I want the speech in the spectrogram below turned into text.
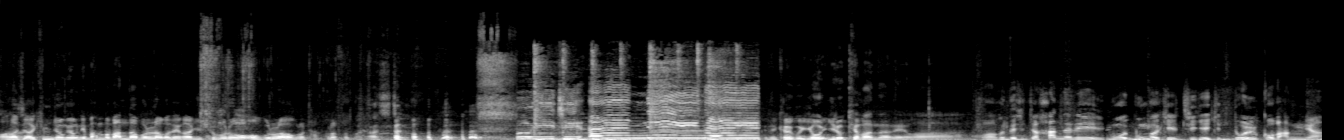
아 나 진짜 김종국 형님 한 번 만나보려고 내가 유튜브로 어그로 어그로 다 끌었었거든. 아 진짜? 근데 결국 요- 이렇게 만나네 와. 와 근데 진짜 하늘이 뭐 뭔가 이렇게 되게 이렇게 넓고 막냐?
